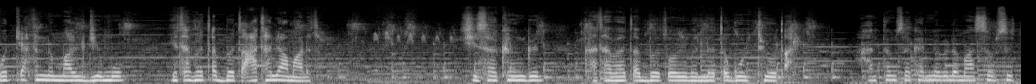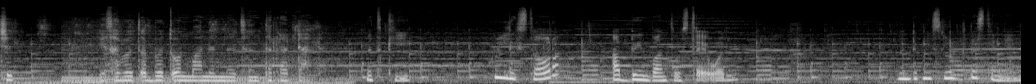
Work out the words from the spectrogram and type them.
ወጣትን ማለት ደግሞ የተበጠበጠ አተላ ማለት ነው። ሲሰክን ግን ከተበጠበጠው የበለጠ ጎልቶ ይወጣል። አንተም ሰከን ብለህ ማሰብ ስትችል የተበጠበጠውን ማንነትን ትረዳለህ። ምትክዬ ሁሌ ስታወራ አበይን ባንተ ውስጥ አየዋለሁ። ወንድሜ ስለሆንክ ደስተኛ ነኝ።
